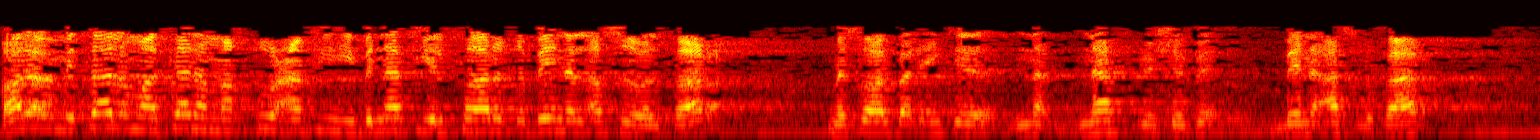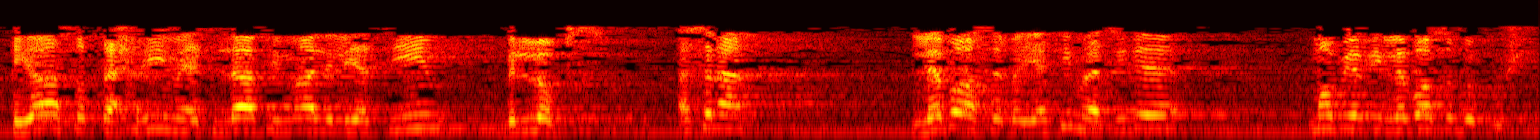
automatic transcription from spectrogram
قال مثال ما كان مقطوعا فيه بنفي الفارق بين الأصل والفرع. مثال بر اینکه نفی بین أصل و فرع قیاس تحریم إتلاف مال اليتيم باللبس. أصلا لباس به یتیم رسیده ما بیایم لباس بپوشیم.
